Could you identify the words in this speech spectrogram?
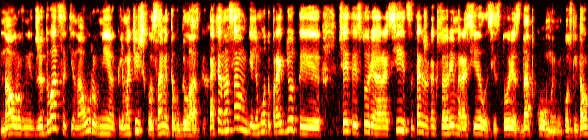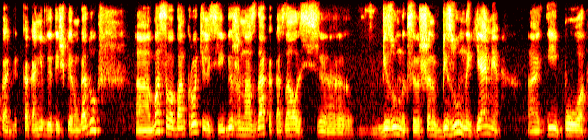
На уровне G20 и на уровне климатического саммита в Глазго. Хотя на самом деле мода пройдет, и вся эта история рассеется, так же, как в свое время рассеялась история с доткомами после того, как, как они в 2001 году массово банкротились, и биржа NASDAQ оказалась э, в безумных, совершенно в безумной яме а, и по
